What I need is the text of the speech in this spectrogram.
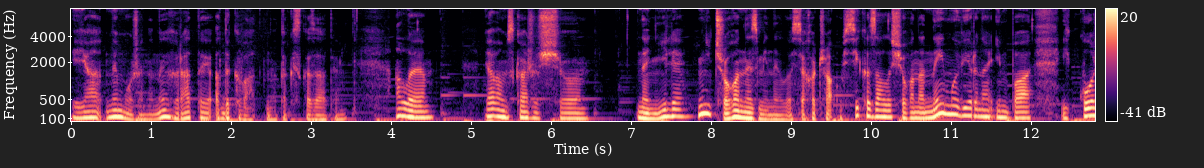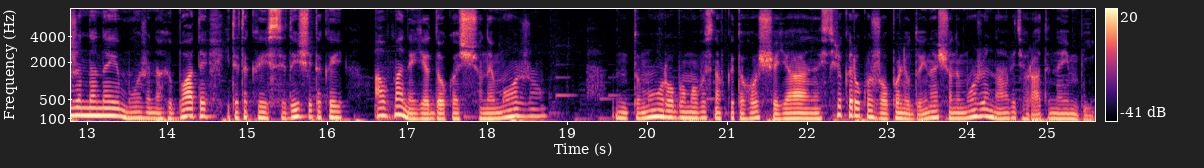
і я не можу на них грати адекватно, так сказати. Але я вам скажу, що на Нілі нічого не змінилося, хоча усі казали, що вона неймовірна імба, і кожен на неї може нагибати, і ти такий сидиш і такий, а в мене є доказ, що не можу. Тому робимо висновки того, що я настільки рукожопа людина, що не можу навіть грати на імбі.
